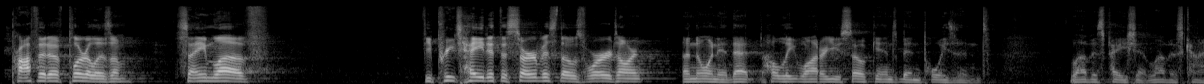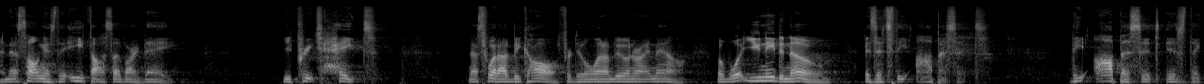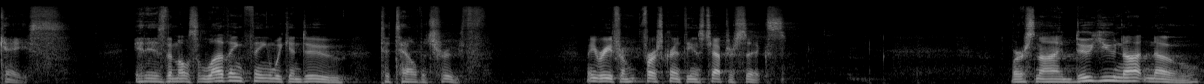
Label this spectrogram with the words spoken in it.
prophet of pluralism, same love. If you preach hate at the service, those words aren't anointed. That holy water you soak in's been poisoned. Love is patient, love is kind. That song is the ethos of our day. You preach hate. That's what I'd be called for doing what I'm doing right now. But what you need to know is it's the opposite. The opposite is the case. It is the most loving thing we can do to tell the truth. Let me read from 1 Corinthians chapter 6. Verse 9, do you not know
